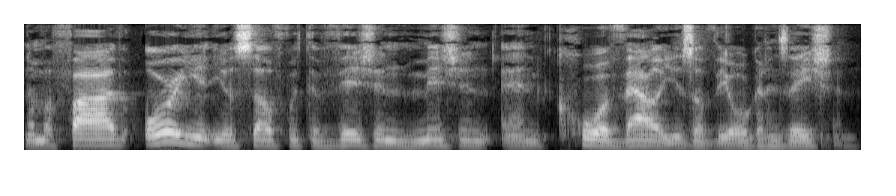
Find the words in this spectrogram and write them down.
Number five, orient yourself with the vision, mission, and core values of the organization.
